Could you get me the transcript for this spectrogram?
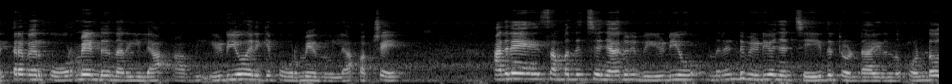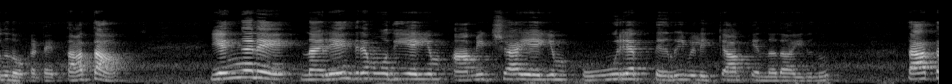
എത്ര പേർക്ക് ഓർമ്മയുണ്ട് എന്നറിയില്ല. ആ വീഡിയോ എനിക്കിപ്പോൾ ഓർമ്മയൊന്നുമില്ല. പക്ഷേ അതിനെ സംബന്ധിച്ച് ഞാനൊരു വീഡിയോ ഒന്ന് രണ്ട് വീഡിയോ ഞാൻ ചെയ്തിട്ടുണ്ടായിരുന്നു. ഉണ്ടോ എന്ന് നോക്കട്ടെ. താത്ത എങ്ങനെ നരേന്ദ്രമോദിയെയും അമിത്ഷായെയും പൂരത്തെറി വിളിക്കാം എന്നതായിരുന്നു താത്ത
